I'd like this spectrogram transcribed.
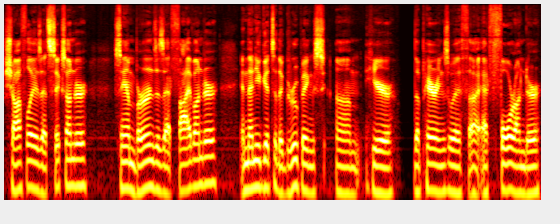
Schauffele is at six under. Sam Burns is at five under, and then you get to the groupings um, here. The pairings with uh, at four under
